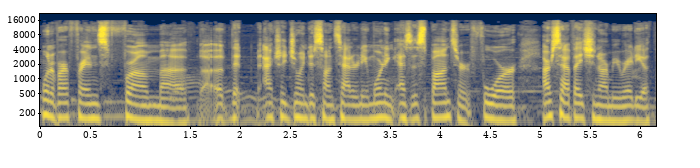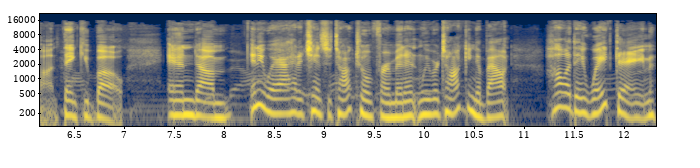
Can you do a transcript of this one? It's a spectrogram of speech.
One of our friends from uh, uh, that actually joined us on Saturday morning as a sponsor for our Salvation Army Radiothon. Thank you, Bo. And um, anyway, I had a chance to talk to him for a minute, and we were talking about holiday weight gain.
